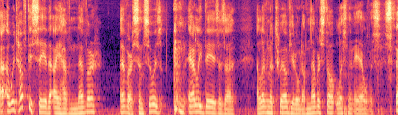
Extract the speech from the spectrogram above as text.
I, I would have to say that I have never, ever, since those early days as a 11 or 12 year old, I've never stopped listening to Elvis. So,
